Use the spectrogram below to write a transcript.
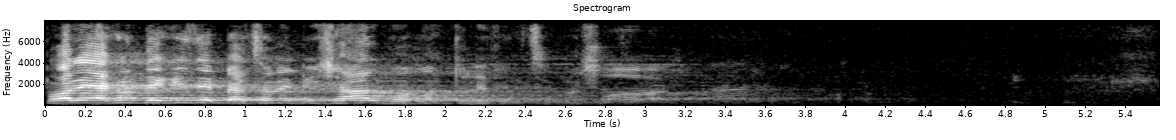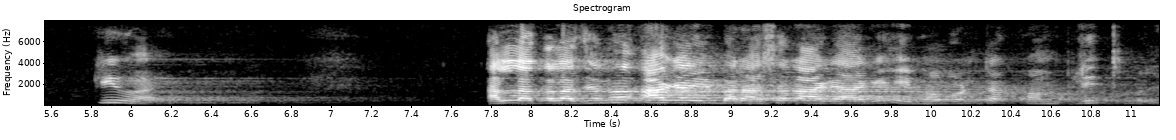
পরে এখন দেখি যে পেছনে বিশাল ভবন তুলে ফেলছে মাসা কি হয় আল্লাহ তালা যেন আগামীবার আসার আগে আগে এই ভবনটা কমপ্লিট করে।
